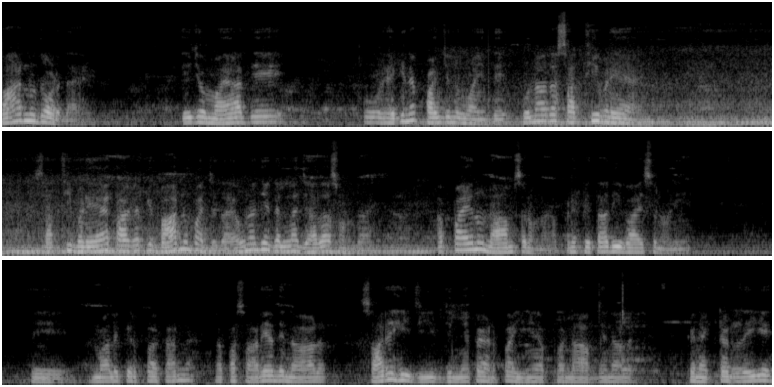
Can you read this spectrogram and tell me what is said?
ਬਾਹਰ ਨੂੰ ਦੌੜਦਾ ਹੈ। ਇਹ ਜੋ ਮਾਇਆ ਦੇ ਉਹ ਹੈਗੇ ਨਾ ਪੰਜ ਨੁਮਾਇੰਦੇ, ਉਹਨਾਂ ਦਾ ਸਾਥੀ ਬਣਿਆ ਹੈ। ਸਾਥੀ ਬਣਿਆ ਹੈ ਤਾਂ ਕਰਕੇ ਬਾਹਰ ਨੂੰ ਭੱਜਦਾ ਹੈ, ਉਹਨਾਂ ਦੀਆਂ ਗੱਲਾਂ ਜ਼ਿਆਦਾ ਸੁਣਦਾ ਹੈ। ਆਪਾਂ ਇਹਨੂੰ ਨਾਮ ਸੁਣਾਉਣਾ। ਆਪਣੇ ਪਿਤਾ ਦੀ ਆਵਾਜ਼ ਸੁਣਾਉਣੀ ਹੈ। ਤੇ ਮਾਲਕ ਕਿਰਪਾ ਕਰਨ, ਆਪਾਂ ਸਾਰਿਆਂ ਦੇ ਨਾਲ, ਸਾਰੇ ਹੀ ਜੀਵ ਜਿੰਨੇ ਭੈਣ ਭਾਈ ਆ ਆਪਾਂ ਨਾਮ ਦੇ ਨਾਲ ਕਨੈਕਟਡ ਰਹੀਏ,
